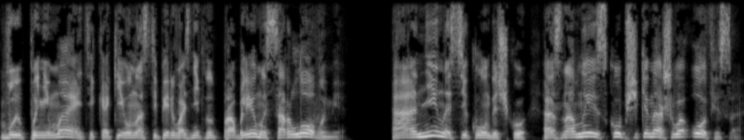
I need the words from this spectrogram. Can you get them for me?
Вы понимаете, какие у нас теперь возникнут проблемы с Орловыми? А они, на секундочку, основные скупщики нашего офиса.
